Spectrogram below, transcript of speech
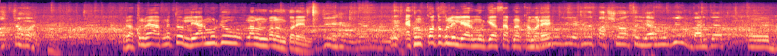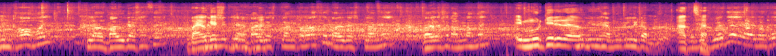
বাচ্চা হয় রাতুল ভাই আপনি তো লেয়ার মুরগিও লালন পালন করেন। জি হ্যাঁ লেয়ার মুরগি। এখন কতগুলি লেয়ার মুরগি আছে আপনার খামারে? মুরগি এখানে পাঁচশো আছে লেয়ার মুরগি বাড়িতে ডিম খাওয়া হয় প্লাস বায়োগ্যাস আছে। বায়োগ্যাস? হ্যাঁ বায়োগ্যাস প্ল্যান করা আছে বায়োগ্যাস প্ল্যানে বায়োগ্যাসে রান্না হয়। এই মুরগির হ্যাঁ মুরগির লিটার আচ্ছা। ধুয়ে দিয়ে এটাতে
